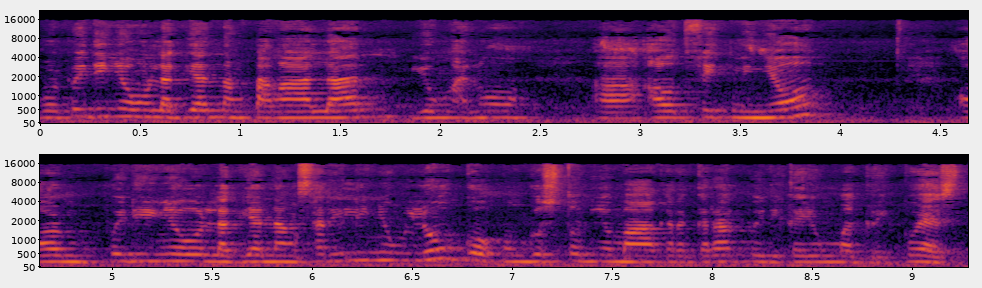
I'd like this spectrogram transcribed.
Pwede nyo lagyan ng pangalan, yung ano, uh, outfit niyo or pwede nyo lagyan ng sarili nyong logo kung gusto niyo mga karagkarag, pwede kayong mag-request.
